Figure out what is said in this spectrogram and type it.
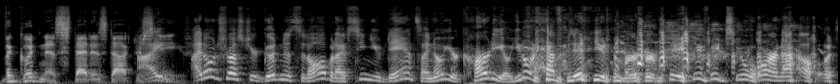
the goodness that is Dr. I, Steve. I don't trust your goodness at all, but I've seen you dance. I know your cardio. You don't have it in you to murder me. You'd be too worn out.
